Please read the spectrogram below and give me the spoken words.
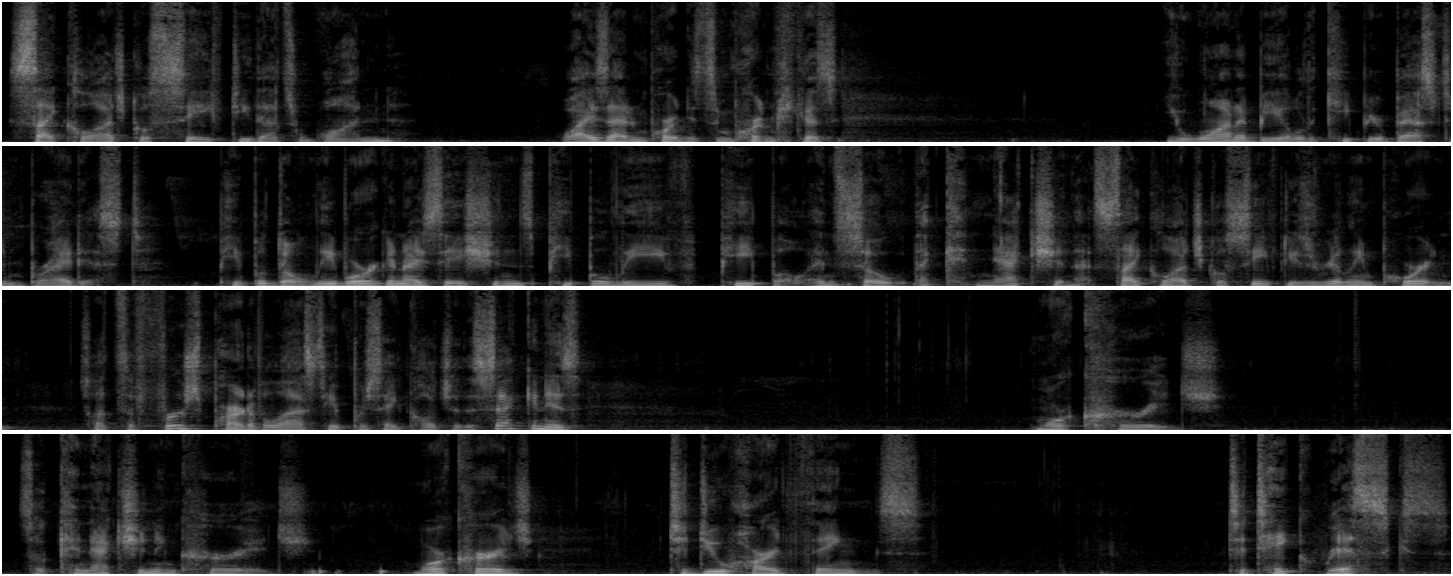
psychological safety. That's one. Why is that important? It's important because you want to be able to keep your best and brightest. People don't leave organizations, people leave people. And so the connection, that psychological safety is really important. So that's the first part of a last 8% culture. The second is more courage. So, connection and courage, more courage to do hard things, to take risks.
